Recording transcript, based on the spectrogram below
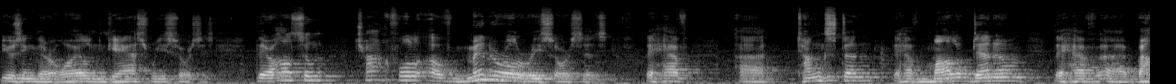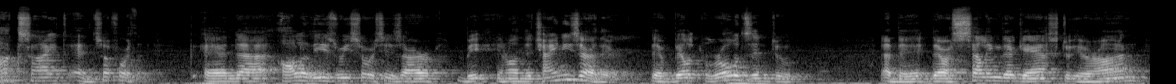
using their oil and gas resources. They're also chock full of mineral resources. They have uh, tungsten, they have molybdenum, they have uh, bauxite, and so forth. And uh, all of these resources are, you know, and the Chinese are there. They've built roads into, and they, they are selling their gas to Iran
